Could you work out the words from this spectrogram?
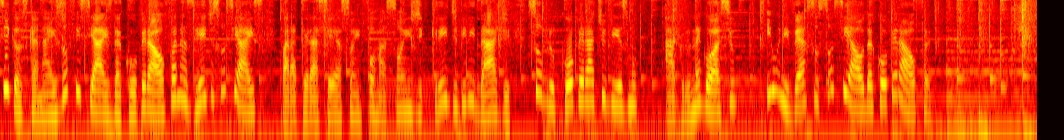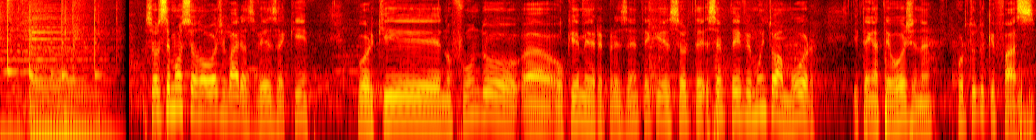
Siga os canais oficiais da Cooper Alfa nas redes sociais para ter acesso a informações de credibilidade sobre o cooperativismo, agronegócio e o universo social da Cooper Alfa. O senhor se emocionou hoje várias vezes aqui porque no fundo uh, o que me representa é que o senhor te, sempre teve muito amor e tem até hoje, né, por tudo que faz.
